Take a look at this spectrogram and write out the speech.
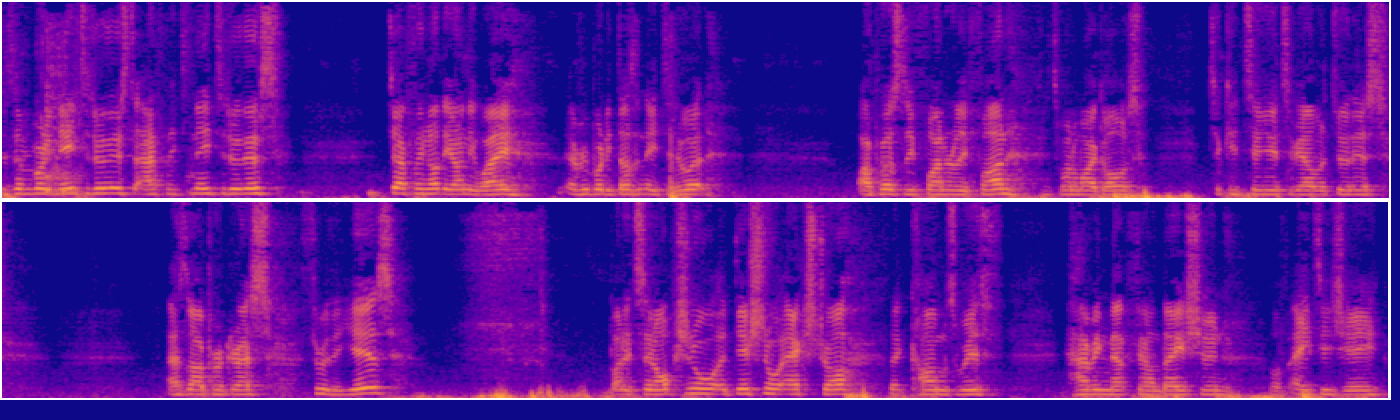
Does everybody need to do this? Do athletes need to do this? Definitely not the only way. Everybody doesn't need to do it. I personally find it really fun. It's one of my goals to continue to be able to do this as I progress through the years. But it's an optional additional extra that comes with having that foundation of ATG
